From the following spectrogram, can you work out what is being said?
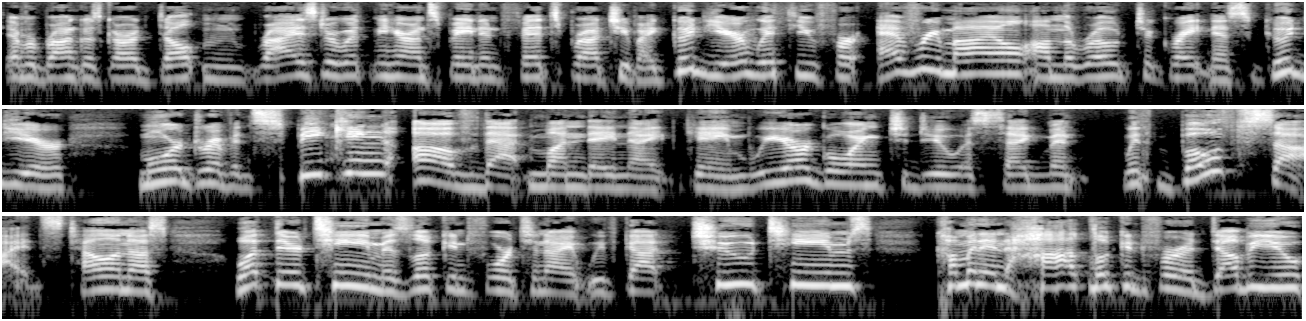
Denver Broncos guard Dalton Risner with me here on Spain and Fitz, brought to you by Goodyear, with you for every mile on the road to greatness. Goodyear, more driven. Speaking of that Monday night game, we are going to do a segment with both sides telling us what their team is looking for tonight. We've got two teams coming in hot looking for a W.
